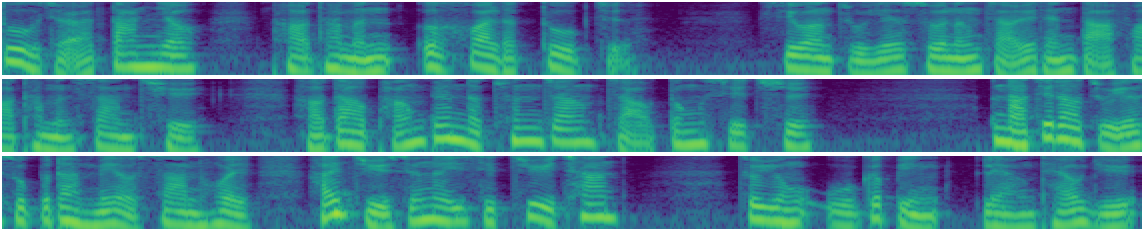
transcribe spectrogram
肚子而担忧，怕他们饿坏了肚子。希望主耶稣能早一点打发他们上去，好到旁边的村庄找东西吃。哪知道主耶稣不但没有散会，还举行了一些聚餐，就用五个饼、两条鱼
